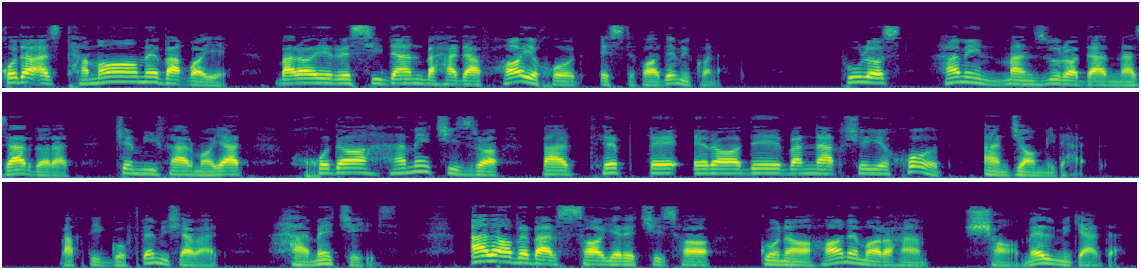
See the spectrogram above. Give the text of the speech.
خدا از تمام وقایع برای رسیدن به هدفهای خود استفاده می کند پولس همین منظور را در نظر دارد که میفرماید خدا همه چیز را بر طبق اراده و نقشه خود انجام می دهد. وقتی گفته می شود همه چیز علاوه بر سایر چیزها گناهان ما را هم شامل می گردد.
